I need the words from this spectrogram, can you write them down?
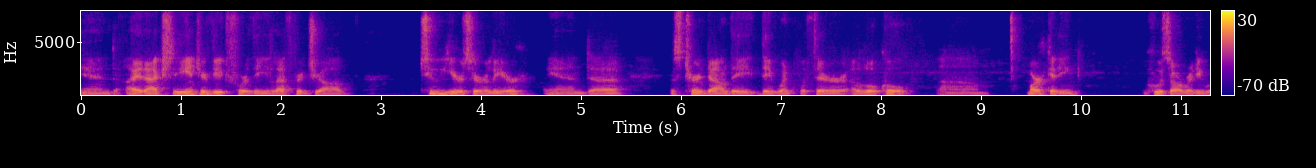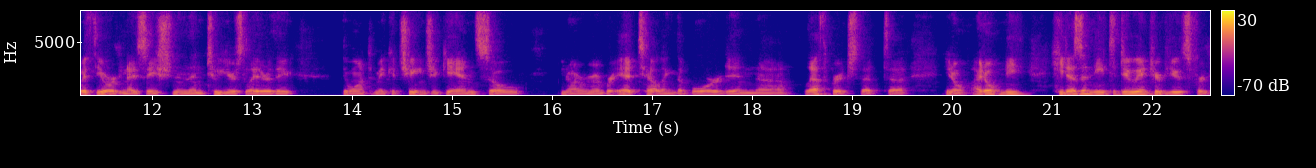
And I had actually interviewed for the Lethbridge job two years earlier and uh, was turned down. They, they went with their a local um, marketing who was already with the organization. And then two years later, they they want to make a change again. So, you know, I remember Ed telling the board in uh, Lethbridge that, uh, you know, I don't need, he doesn't need to do interviews for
